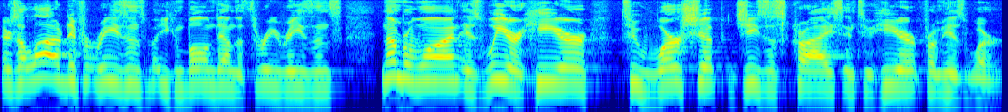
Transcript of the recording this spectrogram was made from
There's a lot of different reasons, but you can boil them down to three reasons. Number one is we are here to worship Jesus Christ and to hear from his word.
